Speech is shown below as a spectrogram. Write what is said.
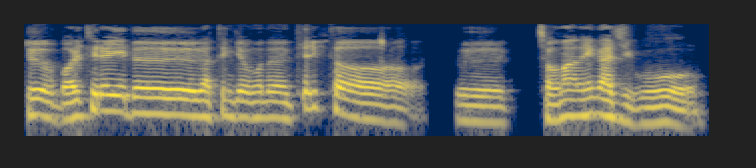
그 멀티 레이드 같은 경우는 캐릭터 그 전환해가지고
